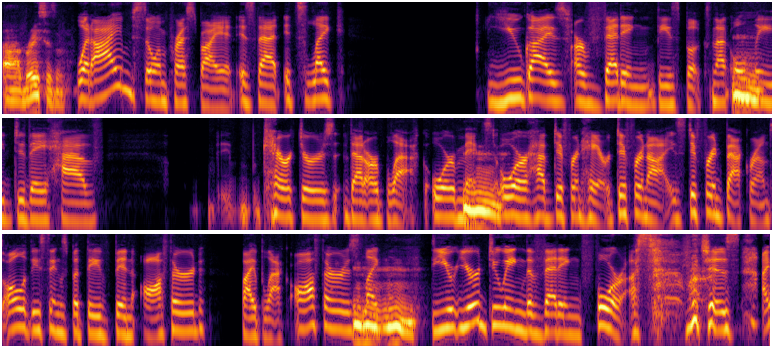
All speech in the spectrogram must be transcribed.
um, racism. What I'm so impressed by it is that it's like you guys are vetting these books. Not mm. only do they have characters that are black or mixed mm. or have different hair, different eyes, different backgrounds, all of these things, but they've been authored by black authors. Mm-hmm. Like mm-hmm. you're, you're doing the vetting for us, which is, I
